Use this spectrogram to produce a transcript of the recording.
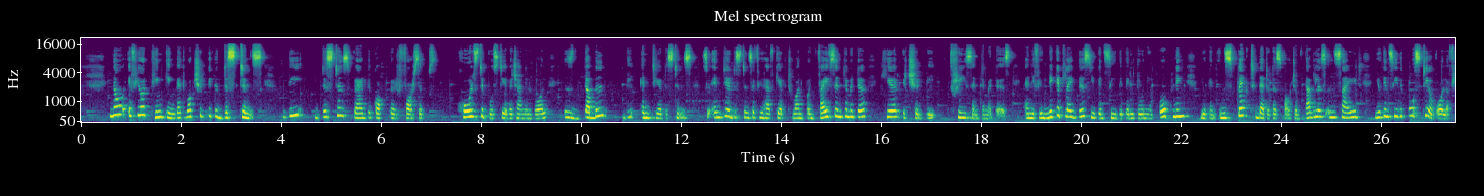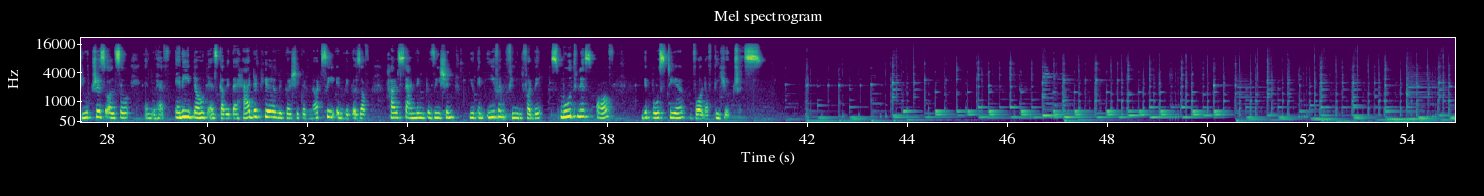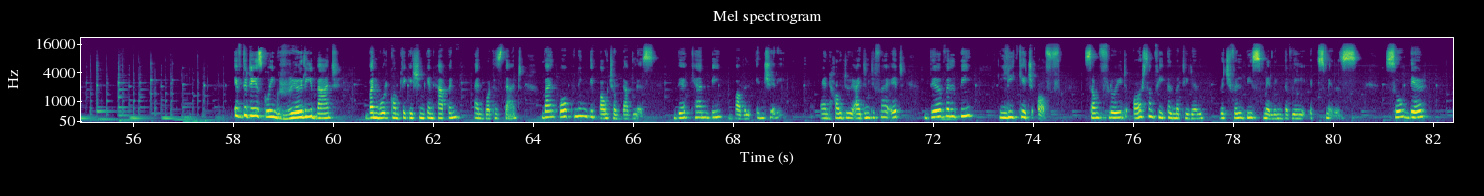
Now, if you're thinking that what should be the distance, the distance where the Kocher forceps holds the posterior vaginal wall is double the anterior distance. So anterior distance, if you have kept 1.5 centimeter, here it should be 3 centimeters. And if you nick it like this, you can see the peritoneum opening. You can inspect that it has pouch of Douglas inside. You can see the posterior wall of uterus also. And you have any doubt as Kavita had it here because she could not see it because of her standing position. You can even feel for the smoothness of the posterior wall of the uterus. If the day is going really bad, one more complication can happen. And what is that? While opening the pouch of Douglas, there can be bowel injury. And how do you identify it? There will be leakage of some fluid or some fecal material which will be smelling the way it smells. So, there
